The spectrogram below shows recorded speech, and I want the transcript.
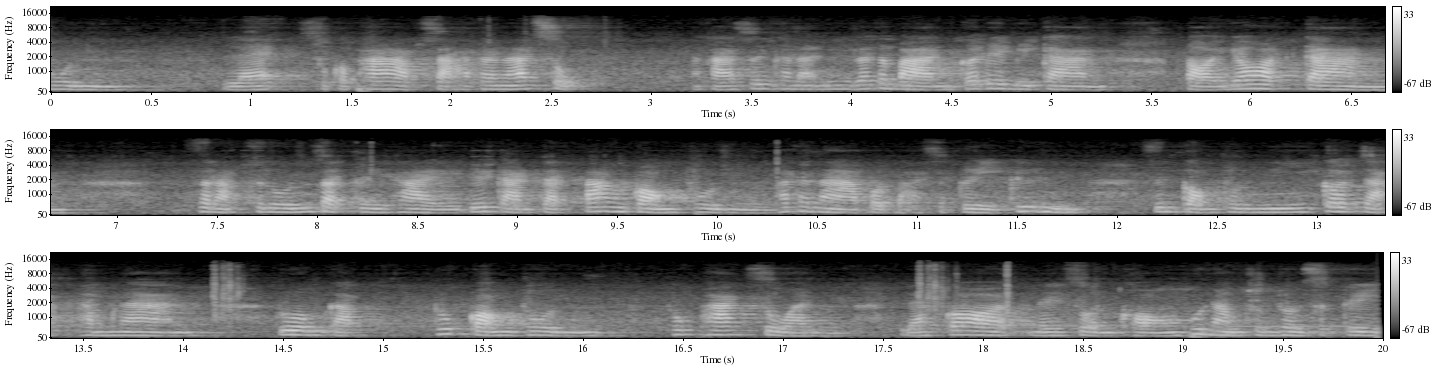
ทุน และสุขภาพสาธารณสุขนะคะซึ่งขณะนี้รัฐบาลก็ได้มีการต่อยอดการสนับสนุนสตรีไทย ด้วยการจัดตั้งกองทุนพัฒนาบทบาทสตรีขึ้น ซึ่งกองทุนนี้ก็จะทำงานร่วมกับทุกกองทุน ทุกภาคส่วน และก็ในส่วนของผู้นำชุมชนสตรี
